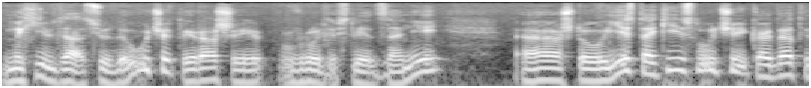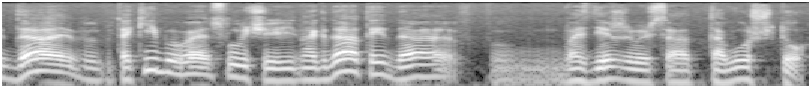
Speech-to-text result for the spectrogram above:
Махильда отсюда учит, и Раши вроде вслед за ней, э, что есть такие случаи, когда ты, да, такие бывают случаи, иногда ты, да, воздерживаешься от того, что.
